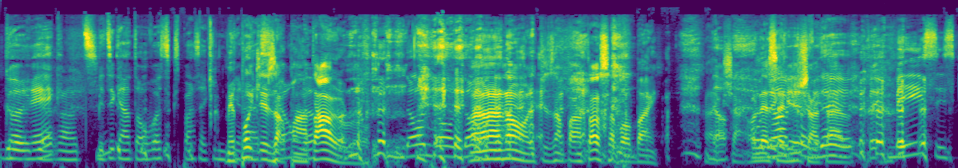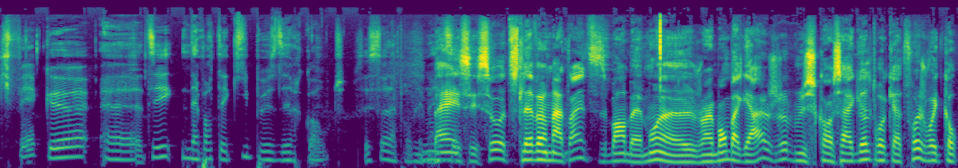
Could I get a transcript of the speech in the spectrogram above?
de- correct. garantie. Mais tu sais, quand on voit ce qui se passe avec Mais pas avec les l'immigration, là, arpenteurs. là. non, non, non. Non, non, non. Avec les arpenteurs, ça va bien. On On la a- salue, on a- Chantal. Fait- Mais c'est ce qui fait que, euh, tu sais, n'importe qui peut se dire coach. C'est ça la problématique. Ben, c'est ça. Tu te lèves un matin, tu te dis, bon, ben, moi, euh, j'ai un bon bagage. là, je me suis cassé la gueule trois, quatre fois, je vais être coach.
